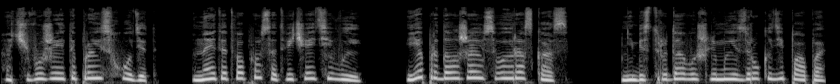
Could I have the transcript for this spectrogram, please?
а чего же это происходит? На этот вопрос отвечайте вы. Я продолжаю свой рассказ. Не без труда вышли мы из рока Дипапа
